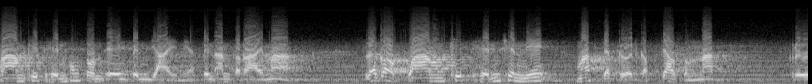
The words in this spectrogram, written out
ความคิดเห็นของตนเองเป็นใหญ่เนี่ย เป็นอันตรายมาก แล้วก็ความคิดเห็นเช่นนี้มักจะเกิดกับเจ้าสำนัก หรือ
